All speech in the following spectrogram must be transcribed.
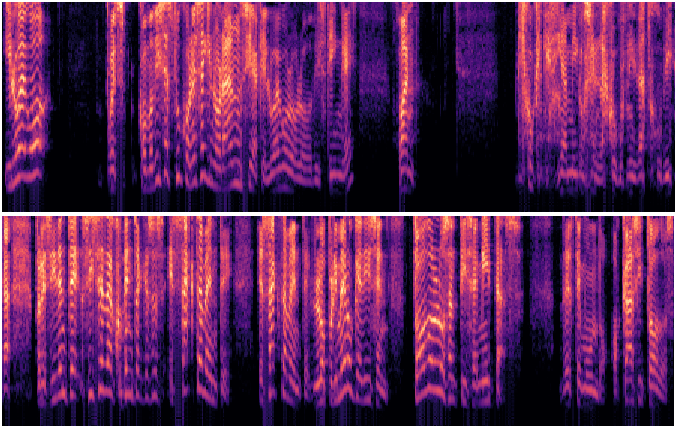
y luego, pues, como dices tú, con esa ignorancia que luego lo, lo distingue, Juan, dijo que tenía amigos en la comunidad judía. Presidente, sí se da cuenta que eso es exactamente, exactamente, lo primero que dicen todos los antisemitas de este mundo, o casi todos,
